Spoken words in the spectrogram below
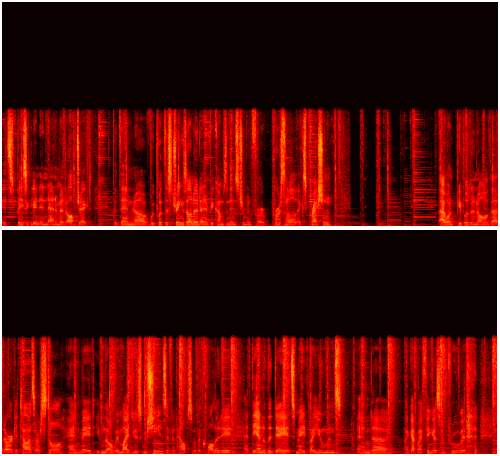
it's basically an inanimate object. But then uh, we put the strings on it and it becomes an instrument for personal expression. I want people to know that our guitars are still handmade, even though we might use machines if it helps with the quality. At the end of the day, it's made by humans, and uh, I got my fingers to prove it.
